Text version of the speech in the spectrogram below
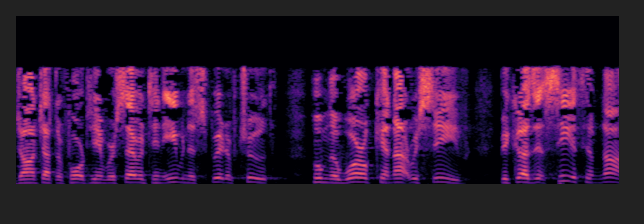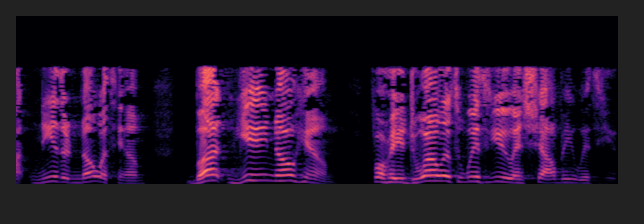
John chapter 14, verse 17, even the Spirit of truth, whom the world cannot receive, because it seeth him not, neither knoweth him, but ye know him, for he dwelleth with you and shall be with you.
